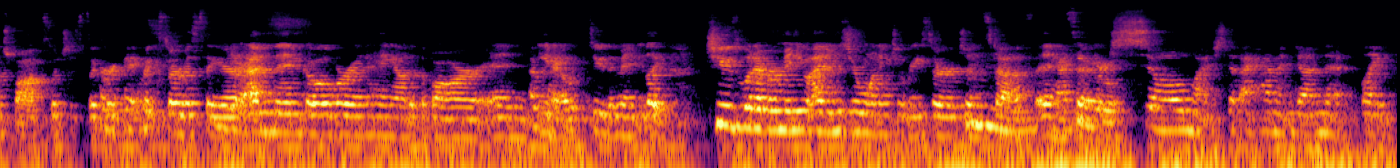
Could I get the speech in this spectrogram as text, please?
Lunchbox, which is the quick, Perfect. quick service there, Yes. and then go over and hang out at the bar and you know do the menu, like choose whatever menu items you're wanting to research and Mhm. stuff. And I And think there's so much that I haven't done that like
